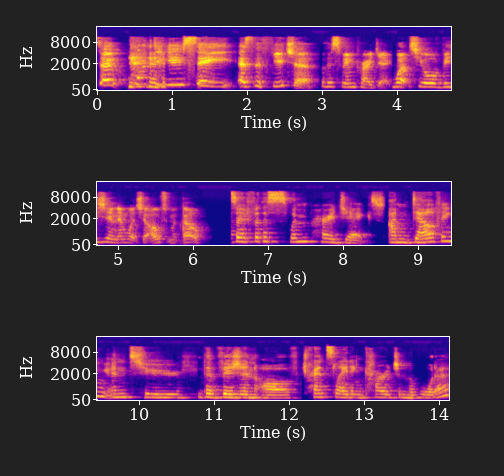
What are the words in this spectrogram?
So, what do you see as the future for the swim project? What's your vision and what's your ultimate goal? So, for the swim project, I'm delving into the vision of translating courage in the water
